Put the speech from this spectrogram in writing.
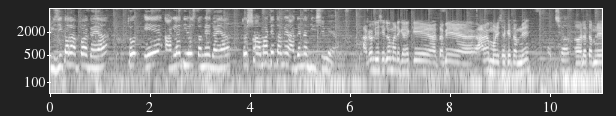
ફિઝિકલ આપવા ગયા તો એ આગલા દિવસ તમે ગયા તો શા માટે તમે આગળના દિવસે ગયા? આગળ દિવસ એટલા માટે ગયા કે તમે આરામ મળી શકે તમને. અચ્છા. એટલે તમને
